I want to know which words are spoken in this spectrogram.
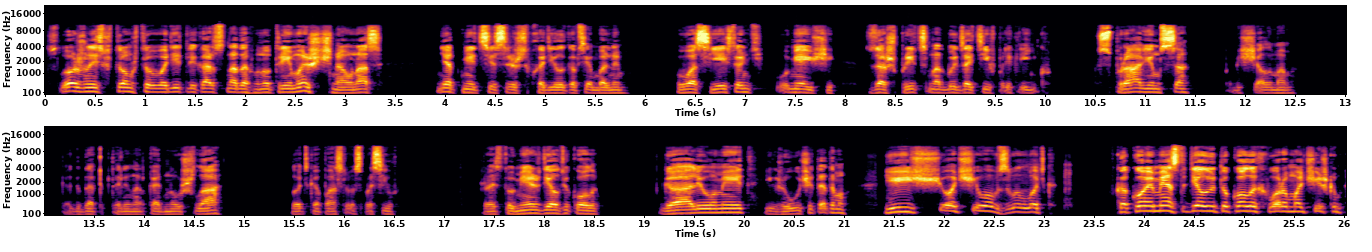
Сложность в том, что вводить лекарство надо внутримышечно, а у нас нет медсестры, чтобы ходила ко всем больным. У вас есть кто-нибудь умеющий? За шприцем надо будет зайти в поликлинику. — Справимся, — пообещала мама. Когда Капиталина Аркадьевна ушла, Лодька опасливо спросил. — Разве ты умеешь делать уколы? — Галя умеет, их же учат этому. И еще чего, — взвыл Лодька. В какое место делают уколы хворым мальчишкам,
